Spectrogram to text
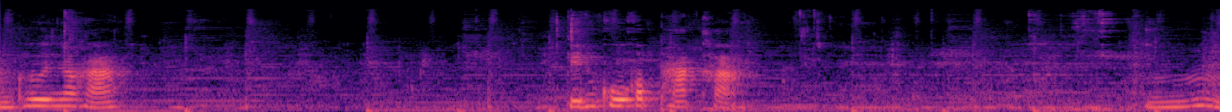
ำขึ้นนะคะ กินคู่กับพักค่ะ อืม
